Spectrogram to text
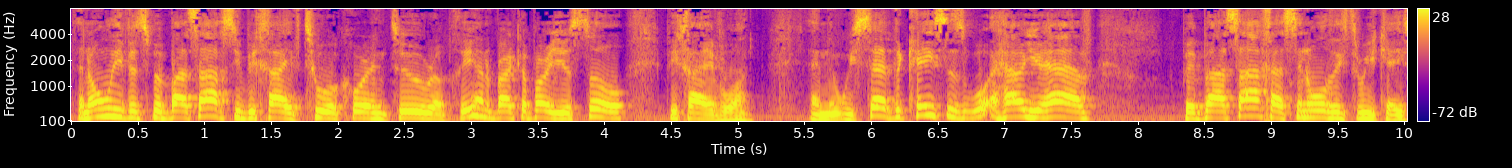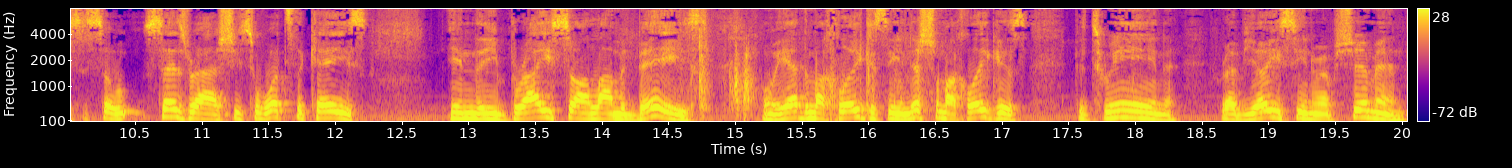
then only if it's Babas Achas, you be chayiv two according to Rab and Bar Kapara, you still be chayiv one. And we said the case is how you have Babas Achas in all the three cases. So, says Rashi, so what's the case? in the Brisa on Lamed Beis, when we had the machlokes, the initial machlokes between Rabbi Yossi and Rabbi Shimon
